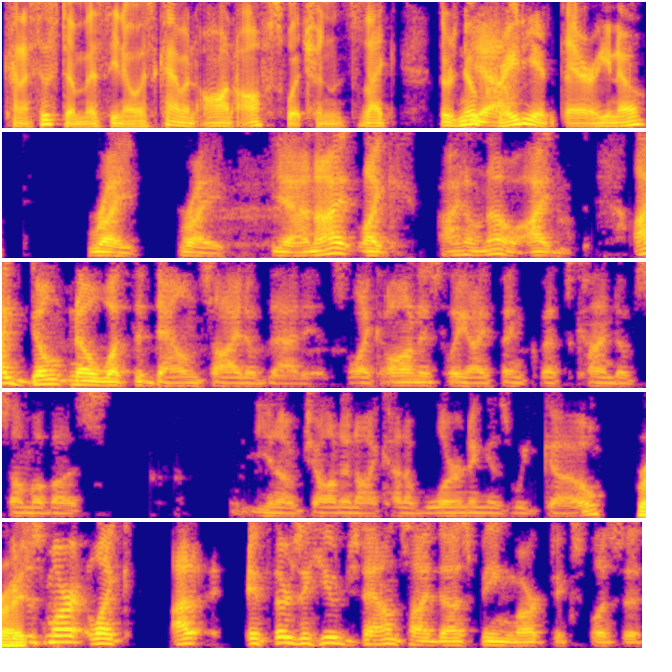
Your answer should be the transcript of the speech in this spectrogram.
kind of system is, you know, it's kind of an on off switch and it's like there's no Yeah. gradient there, you know? Right. Right. Yeah. And I like, I don't know. I, I don't know what the downside of that is. Like, honestly, I think that's kind of some of us, you know, John and I kind of learning as we go. Right. We just mark, like, I, if there's a huge downside to us being marked explicit,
